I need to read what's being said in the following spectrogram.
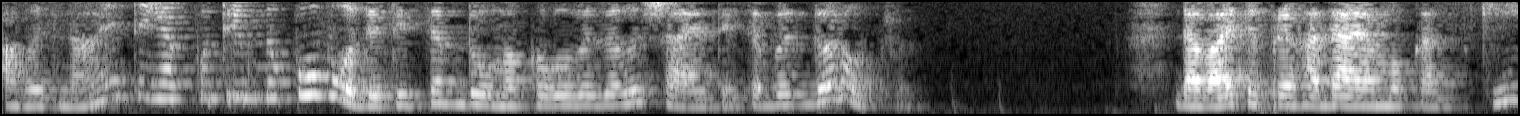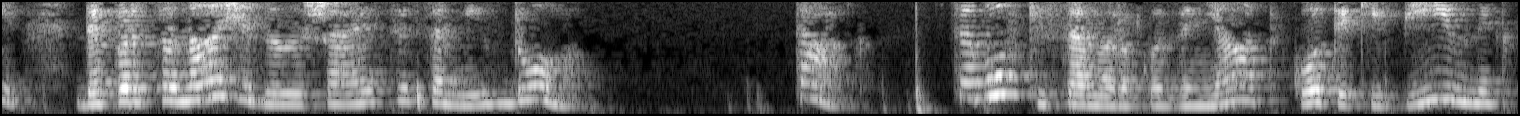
А ви знаєте, як потрібно поводитися вдома, коли ви залишаєтеся без дорослих? Давайте пригадаємо казки, де персонажі залишаються самі вдома. Так, це вовки семеро козенят, котик і півник,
